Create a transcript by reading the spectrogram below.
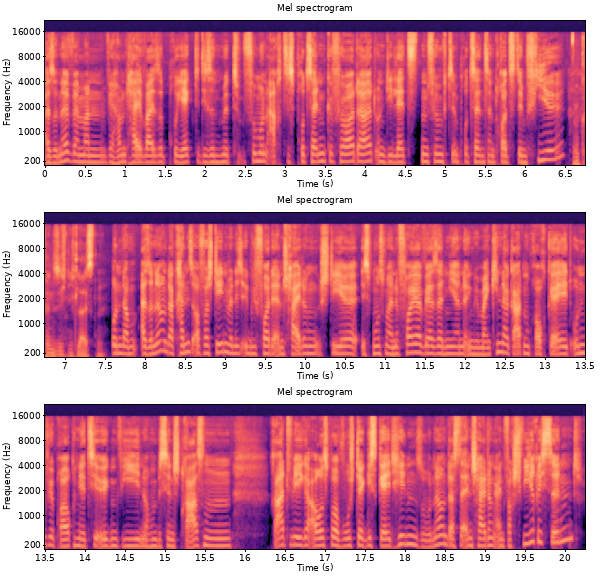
also ne, wenn man, wir haben teilweise Projekte, die sind mit 85 Prozent gefördert und die letzten 15 Prozent sind trotzdem viel. Dann können sie sich nicht leisten. Und da, also ne, und da kann ich es auch verstehen, wenn ich irgendwie vor der Entscheidung stehe, ich muss meine Feuerwehr sanieren, irgendwie mein Kindergarten braucht Geld und wir brauchen jetzt hier irgendwie noch ein bisschen Straßen, Radwegeausbau, wo stecke ich das Geld hin, so, ne? Und dass da Entscheidungen einfach schwierig sind,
